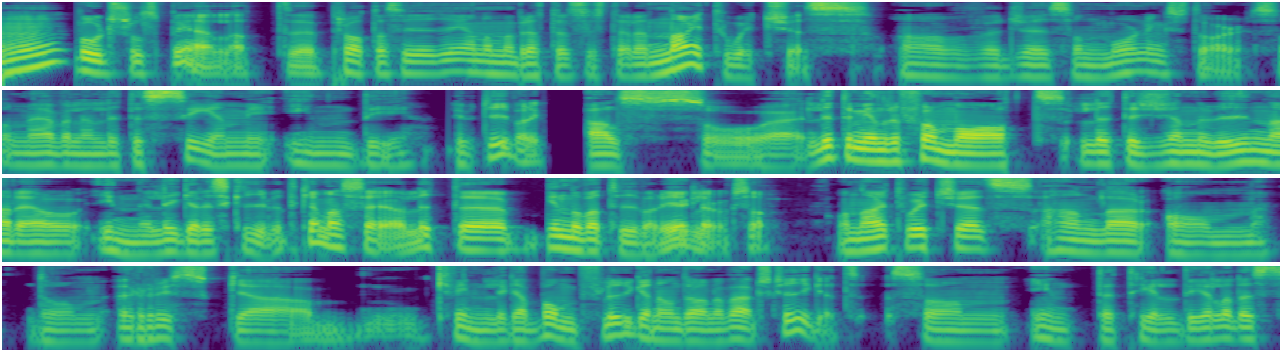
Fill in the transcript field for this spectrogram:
Mm, bordsrollspel, att uh, prata sig igenom en berättelse istället. Night Witches av Jason Morningstar som är väl en lite semi-indie-utgivare. Alltså uh, lite mindre format, lite genuinare och innerligare skrivet kan man säga. Lite innovativa regler också. Och Night Witches handlar om de ryska kvinnliga bombflygarna under andra världskriget som inte tilldelades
